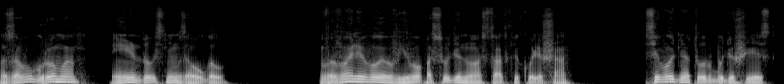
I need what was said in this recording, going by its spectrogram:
зову Грома и иду с ним за угол. Вываливаю в его посудину остатки кулеша. «Сегодня тут будешь есть».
